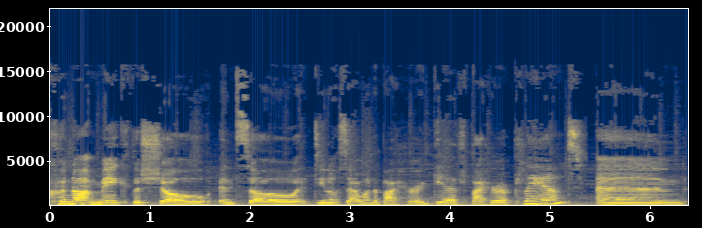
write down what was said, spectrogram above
could not make the show and so Dino said I want to buy her a gift, buy her a plant and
